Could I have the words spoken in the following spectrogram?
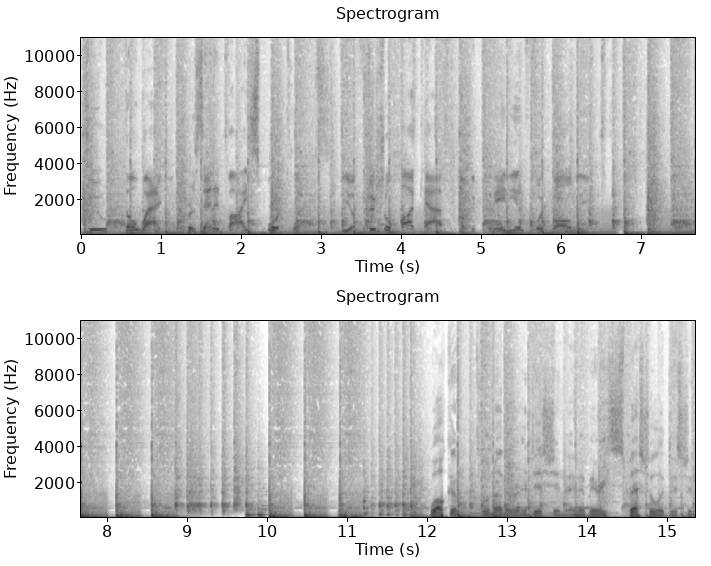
to The Waggle, presented by Sport Clips, the official podcast of the Canadian Football League. Welcome to another edition and a very special edition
